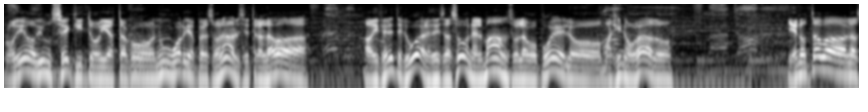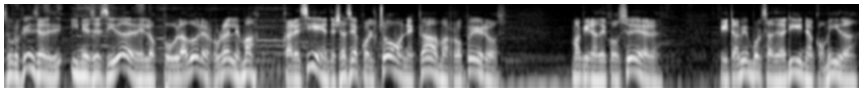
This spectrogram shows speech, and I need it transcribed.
Rodeado de un séquito y hasta con un guardia personal, se trasladaba a diferentes lugares de esa zona, El Manso, Lago Pueblo, Mallino Gado, y anotaba las urgencias y necesidades de los pobladores rurales más carecientes, ya sea colchones, camas, roperos, máquinas de coser, y también bolsas de harina, comida.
